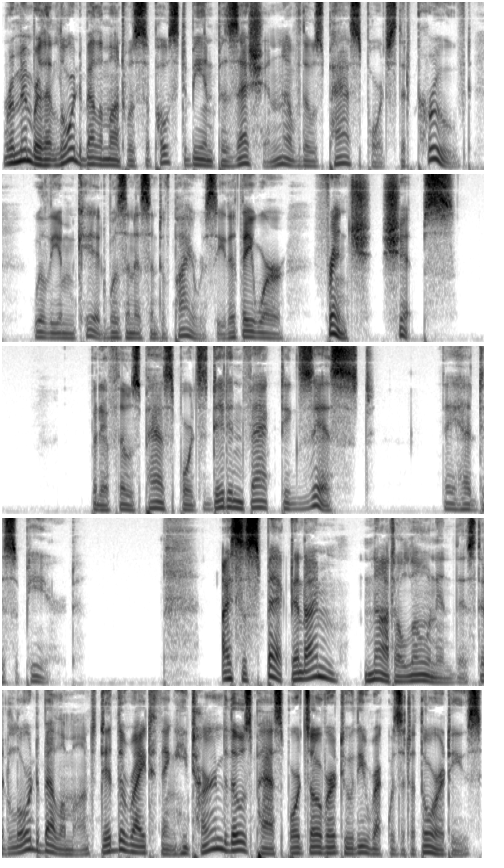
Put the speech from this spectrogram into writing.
remember that Lord Bellomont was supposed to be in possession of those passports that proved William Kidd was innocent of piracy, that they were French ships. But if those passports did in fact exist, they had disappeared. I suspect, and I'm not alone in this, that Lord Bellomont did the right thing. He turned those passports over to the requisite authorities.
